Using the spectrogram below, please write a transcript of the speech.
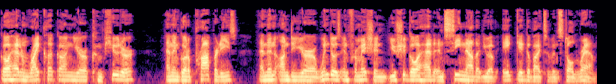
go ahead and right-click on your computer, and then go to Properties, and then under your Windows information, you should go ahead and see now that you have 8 gigabytes of installed RAM,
